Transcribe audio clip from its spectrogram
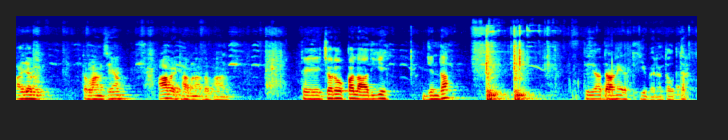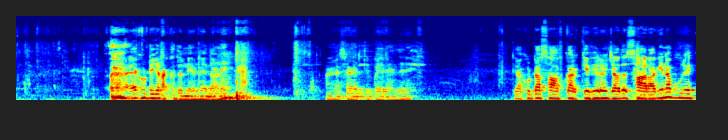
ਆ ਜਾ ਤਫਾਨ ਸਿਆ। ਆ ਬੈਠਾ ਆਪਣਾ ਤੂਫਾਨ। ਤੇ ਚਲੋ ਆਪਾਂ ਲਾ ਦਈਏ ਜਿੰਦਾ। ਤੇ ਆ ਦਾਣੇ ਰੱਖੀਏ ਪਹਿਲਾਂ ਤਾਂ ਉੱਧਰ। ਇਹ ਖੁੱਡੇ 'ਚ ਰੱਖ ਦਿੰਦੇ ਹੁੰਦੇ ਆ ਦਾਣੇ। ਐਂ ਸਾਈਡ ਤੇ ਪਏ ਰਹਿੰਦੇ ਨੇ। ਤੇ ਆ ਖੁੱਡਾ ਸਾਫ਼ ਕਰਕੇ ਫਿਰ ਜਦ ਸਾਰ ਆ ਗਏ ਨਾ ਪੂਰੇ,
